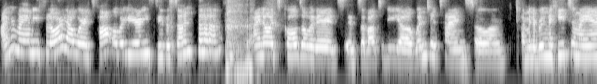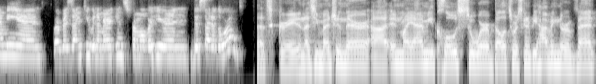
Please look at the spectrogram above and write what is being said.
I'm in Miami, Florida, where it's hot over here. You see the sun. I know it's cold over there. It's it's about to be uh, winter time. So um, I'm going to bring the heat to Miami and represent Cuban Americans from over here in this side of the world. That's great. And as you mentioned there, uh, in Miami, close to where Bellator is going to be having their event,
